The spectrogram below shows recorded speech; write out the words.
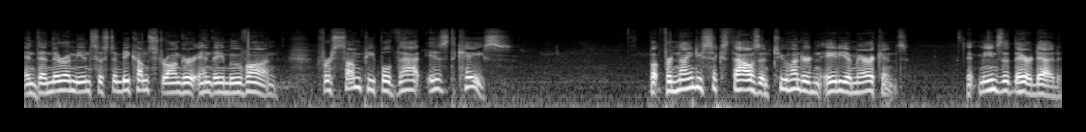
and then their immune system becomes stronger and they move on. For some people, that is the case. But for 96,280 Americans, it means that they are dead.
